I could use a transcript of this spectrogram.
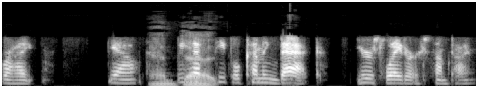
Right. Yeah. And, we have uh, people coming back years later sometimes.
